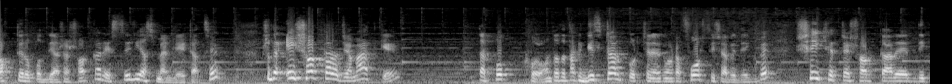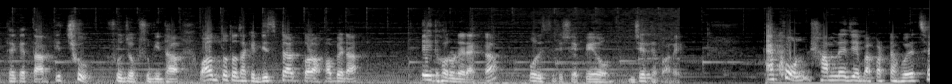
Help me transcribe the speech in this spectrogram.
রক্তের ওপর দিয়ে আসা সরকার এর সিরিয়াস ম্যান্ডেট আছে। সুতরাং এই সরকার জামায়াতকে তার পক্ষ অন্তত তাকে ডিস্টার্ব করছে না এরকম একটা ফোর্স হিসাবে দেখবে সেই ক্ষেত্রে সরকারের দিক থেকে তার কিছু সুযোগ সুবিধা অন্তত তাকে ডিস্টার্ব করা হবে না। এই ধরনের একটা পরিস্থিতি সে পেয়েও যেতে পারে। এখন সামনে যে ব্যাপারটা হয়েছে,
